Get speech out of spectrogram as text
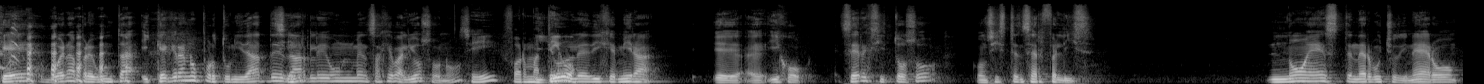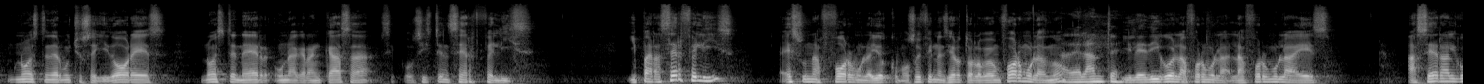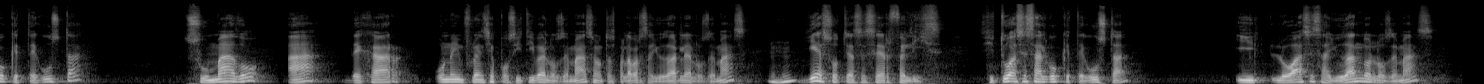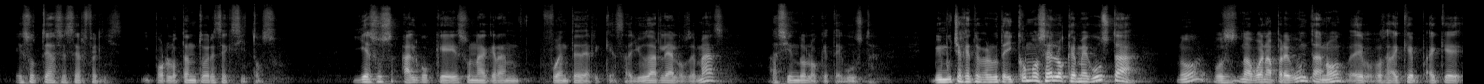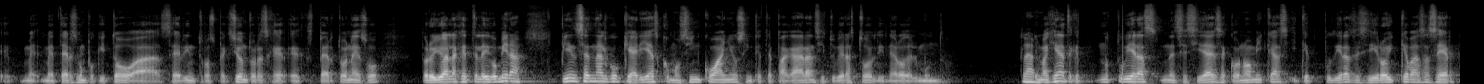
qué buena pregunta y qué gran oportunidad de darle un mensaje valioso, ¿no? Sí, formativo. Y yo le dije, mira, eh, eh, hijo, ser exitoso consiste en ser feliz. No es tener mucho dinero, no es tener muchos seguidores, no es tener una gran casa, se consiste en ser feliz. Y para ser feliz es una fórmula. Yo como soy financiero todo lo veo en fórmulas, ¿no? Adelante. Y le digo la fórmula, la fórmula es hacer algo que te gusta sumado a dejar una influencia positiva en los demás, en otras palabras, ayudarle a los demás, y eso te hace ser feliz. Si tú haces algo que te gusta y lo haces ayudando a los demás, eso te hace ser feliz y por lo tanto eres exitoso. Y eso es algo que es una gran fuente de riqueza, ayudarle a los demás haciendo lo que te gusta. Y mucha gente me pregunta, ¿y cómo sé lo que me gusta? ¿No? Pues es una buena pregunta, ¿no? Eh, pues hay que, hay que meterse un poquito a hacer introspección, tú eres experto en eso, pero yo a la gente le digo, mira, piensa en algo que harías como cinco años sin que te pagaran si tuvieras todo el dinero del mundo. Claro. Imagínate que no tuvieras necesidades económicas y que pudieras decidir hoy qué vas a hacer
